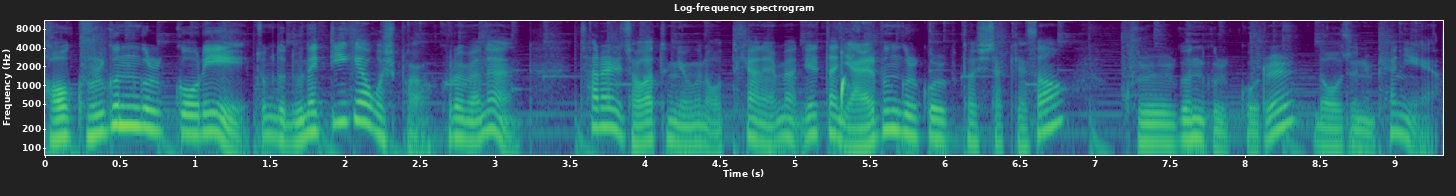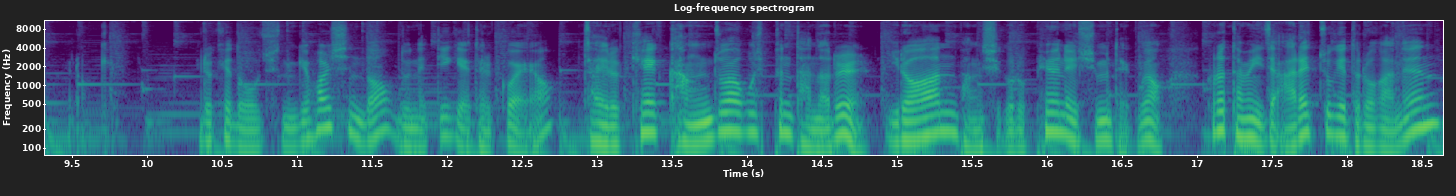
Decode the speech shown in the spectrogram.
더 굵은 글꼴이 좀 더 눈에 띄게 하고 싶어요. 그러면은 차라리 저 같은 경우는 어떻게 하냐면 일단 얇은 글꼴부터 시작해서 굵은 글꼴을 넣어주는 편이에요. 이렇게 이렇게 넣어주는 게 훨씬 더 눈에 띄게 될 거예요. 자 이렇게 강조하고 싶은 단어를 이러한 방식으로 표현해 주시면 되고요. 그렇다면 이제 아래쪽에 들어가는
